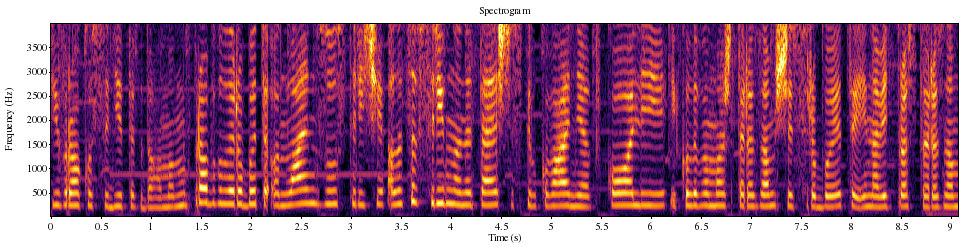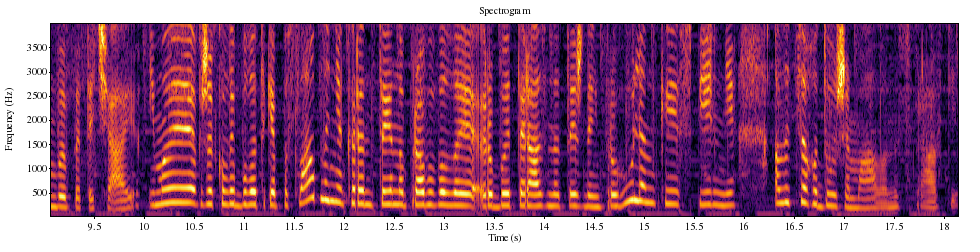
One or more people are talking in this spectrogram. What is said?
півроку сидіти вдома. Ми пробували робити онлайн зустрічі, але це все рівно не те, що спілкування в колі, і коли ви можете разом щось робити, і навіть просто разом випити чаю. І ми вже коли було таке послаблення карантину, пробували робити раз на тиждень прогулянки спільні, але цього дуже мало насправді.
